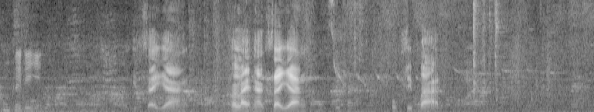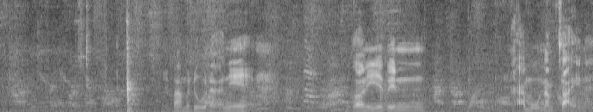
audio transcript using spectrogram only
คุณเคยได้ยินใส่ย่างเท่าไหร่นักใส่ย่างสิบบาทหกสิบบาทเดี๋ยวป้ามาดูนะอัน นี่ข้อนี้จะเป็นขาหมูน้ำใสนะ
